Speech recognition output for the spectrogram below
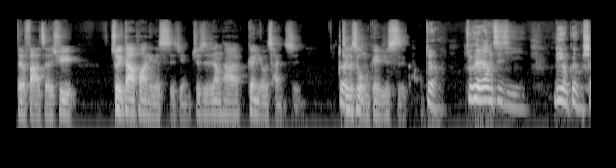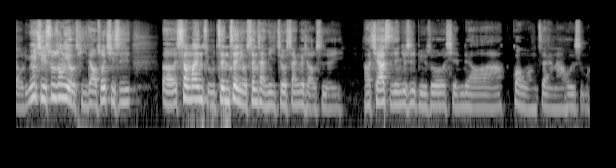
的法则去最大化你的时间，就是让它更有产值？这个是我们可以去思考。对啊。就可以让自己利用更有效率，因为其实书中也有提到说，其实呃，上班族真正有生产力只有三个小时而已，然后其他时间就是比如说闲聊啊、逛网站啊或者什么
